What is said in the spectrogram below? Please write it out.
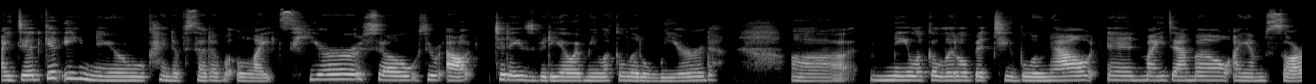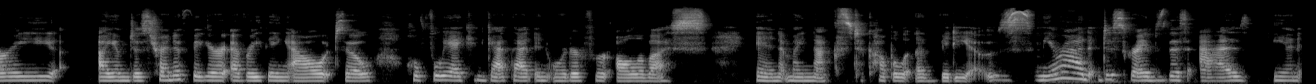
I did get a new kind of set of lights here, so throughout today's video it may look a little weird. Uh, may look a little bit too blown out in my demo. I am sorry. I am just trying to figure everything out, so hopefully I can get that in order for all of us in my next couple of videos. Murad describes this as an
